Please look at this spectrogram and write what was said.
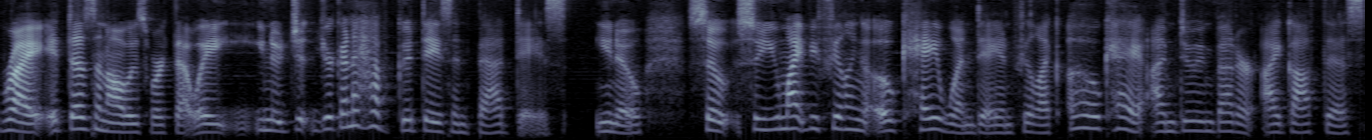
Right. It doesn't always work that way. You know, j- you're going to have good days and bad days, you know. So so you might be feeling okay one day and feel like, "Oh, okay, I'm doing better. I got this."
